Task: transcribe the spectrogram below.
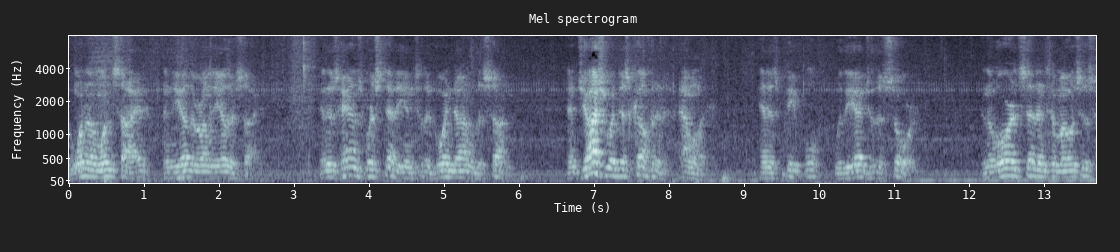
the one on one side and the other on the other side. And his hands were steady until the going down of the sun. And Joshua discomfited Amalek and his people with the edge of the sword. And the Lord said unto Moses,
